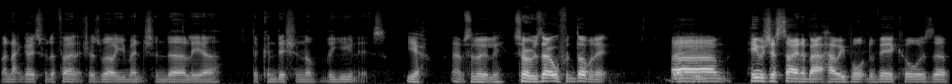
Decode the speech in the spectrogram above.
And that goes for the furniture as well. You mentioned earlier the condition of the units. Yeah, absolutely. Sorry, was that all from Dominic? Um, he was just saying about how he bought the vehicle as a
